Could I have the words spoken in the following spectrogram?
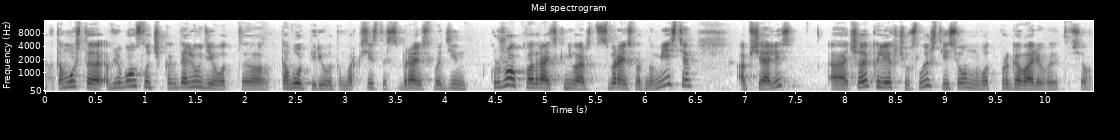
потому что в любом случае, когда люди вот э, того периода марксисты собирались в один кружок, квадратик, неважно, собирались в одном месте, общались, а, человека легче услышать, если он вот проговаривает все.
